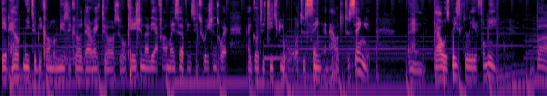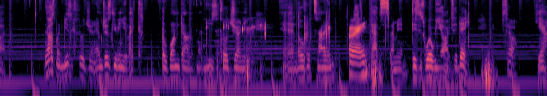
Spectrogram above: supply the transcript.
It helped me to become a musical director. So occasionally I found myself in situations where I got to teach people what to sing and how to sing it. And that was basically it for me. But that was my musical journey. I'm just giving you like a rundown of my musical journey. And over time, all right, that's I mean, this is where we are today. So yeah,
